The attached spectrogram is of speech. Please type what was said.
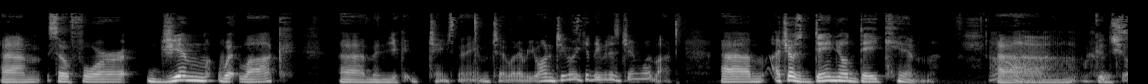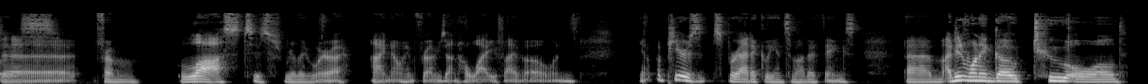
Um, so for Jim Whitlock, um, and you could change the name to whatever you wanted to, or you could leave it as Jim Whitlock. Um, I chose Daniel Dae Kim. Ah, good choice. Uh, from Lost is really where I, I know him from. He's on Hawaii Five O and you know, appears sporadically in some other things. Um, I didn't want to go too old.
